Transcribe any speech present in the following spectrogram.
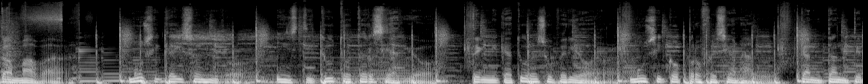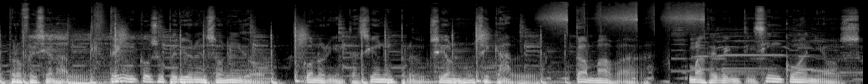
Tamaba. Música y sonido. Instituto Terciario. Tecnicatura Superior. Músico profesional. Cantante profesional. Técnico superior en sonido. Con orientación en producción musical. Tamaba. Más de 25 años.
